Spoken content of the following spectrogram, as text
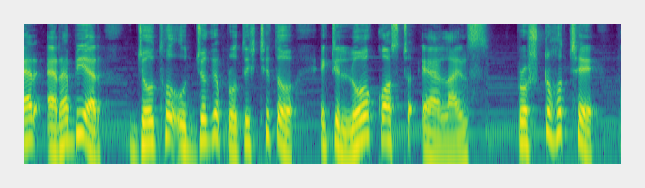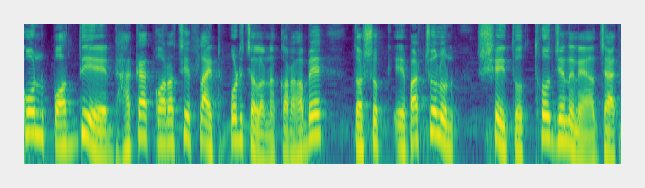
এয়ার অ্যারাবিয়ার যৌথ উদ্যোগে প্রতিষ্ঠিত একটি লো কস্ট এয়ারলাইন্স প্রশ্ন হচ্ছে, কোন পথ দিয়ে ঢাকা করাচি ফ্লাইট পরিচালনা করা হবে? দর্শক, এবার চলুন সেই তথ্য জেনে নেওয়া যাক।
